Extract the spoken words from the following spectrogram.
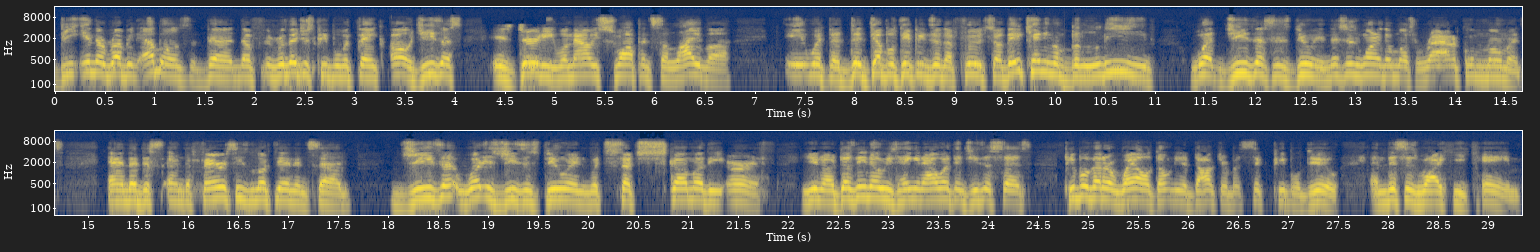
be in there rubbing elbows, the the religious people would think, oh, Jesus is dirty. Well, now he's swapping saliva eh, with the, the double dippings of the food, so they can't even believe what Jesus is doing. This is one of the most radical moments. And the and the Pharisees looked in and said, Jesus, what is Jesus doing with such scum of the earth? You know, doesn't he know he's hanging out with? And Jesus says, people that are well don't need a doctor, but sick people do. And this is why he came.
